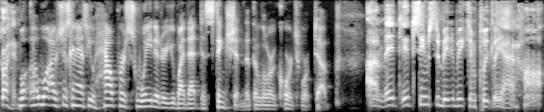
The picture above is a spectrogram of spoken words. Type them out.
go ahead. Well, uh, well, I was just going to ask you, how persuaded are you by that distinction that the lower courts worked up? Um, it, it seems to me to be completely ad hoc.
